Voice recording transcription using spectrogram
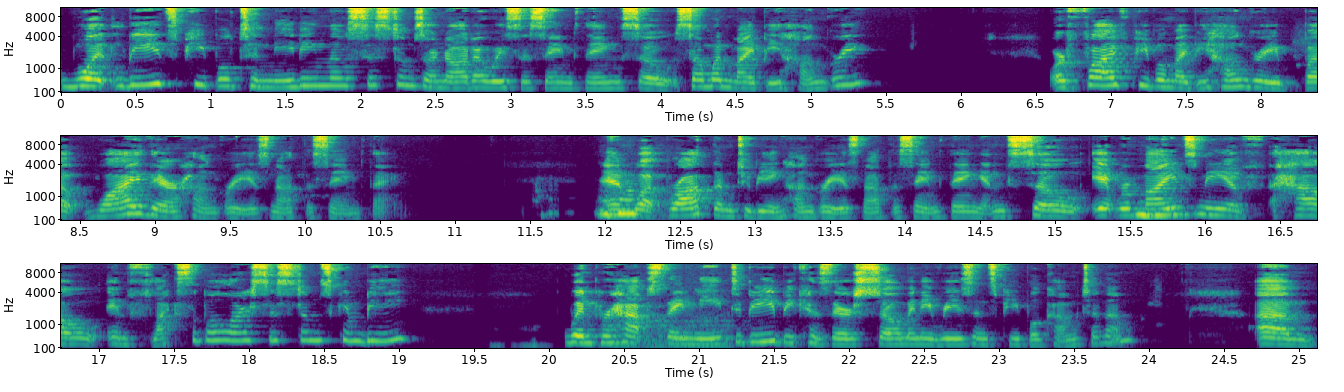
what leads people to needing those systems are not always the same thing. So someone might be hungry, or five people might be hungry, but why they're hungry is not the same thing. Mm-hmm. And what brought them to being hungry is not the same thing. And so it mm-hmm. reminds mm-hmm. me of how inflexible our systems can be when perhaps they need to be because there's so many reasons people come to them. Um,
